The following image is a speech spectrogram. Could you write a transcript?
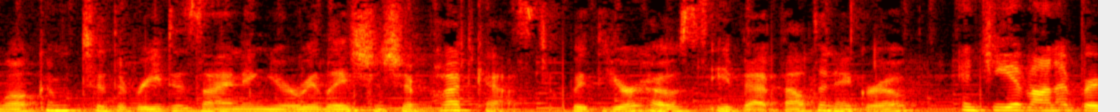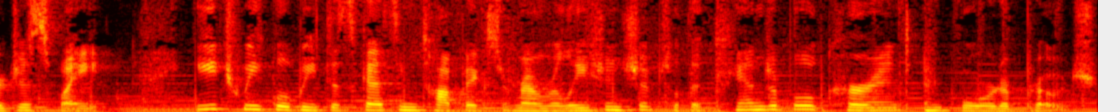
welcome to the Redesigning Your Relationship podcast with your hosts, Yvette Valdenegro and Geovanna Burgess White. Each week, we'll be discussing topics around relationships with a tangible, current, and forward approach.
